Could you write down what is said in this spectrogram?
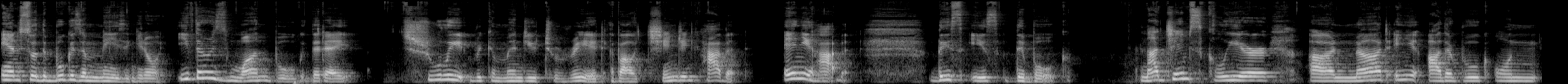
And so the book is amazing. You know, if there is one book that I truly recommend you to read about changing habit, any habit, this is the book. Not James Clear, uh, not any other book on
